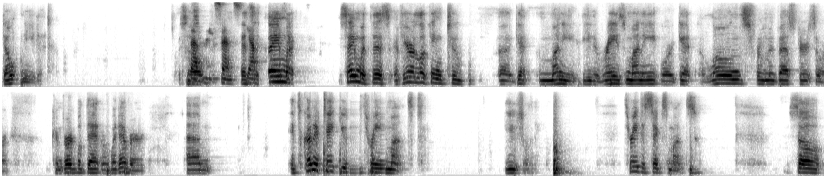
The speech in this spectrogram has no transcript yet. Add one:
don't need it. So that makes sense. It's yeah. the same with, same with this. If you're looking to uh, get money, either raise money or get loans from investors or convertible debt or whatever, um, it's going to take you three months, usually, three to six months. So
